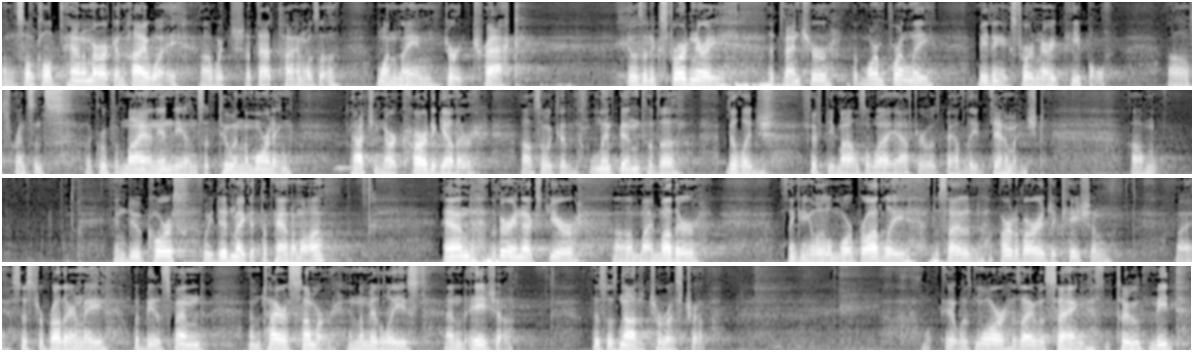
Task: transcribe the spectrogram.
on the so called Pan American Highway, uh, which at that time was a one lane dirt track. It was an extraordinary adventure, but more importantly, meeting extraordinary people. Uh, for instance, a group of Mayan Indians at 2 in the morning patching our car together uh, so we could limp into the village 50 miles away after it was badly damaged. Um, in due course, we did make it to Panama. And the very next year, uh, my mother, thinking a little more broadly, decided a part of our education, my sister, brother, and me, would be to spend an entire summer in the Middle East and Asia. This was not a tourist trip. It was more, as I was saying, to meet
